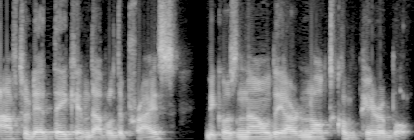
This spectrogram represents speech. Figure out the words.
after that they can double the price because now they are not comparable.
